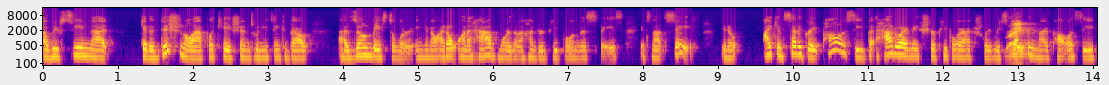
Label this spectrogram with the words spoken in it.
Uh, we've seen that get additional applications when you think about uh, zone based alerting. You know, I don't want to have more than 100 people in this space, it's not safe. You know, I can set a great policy, but how do I make sure people are actually respecting right. my policy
